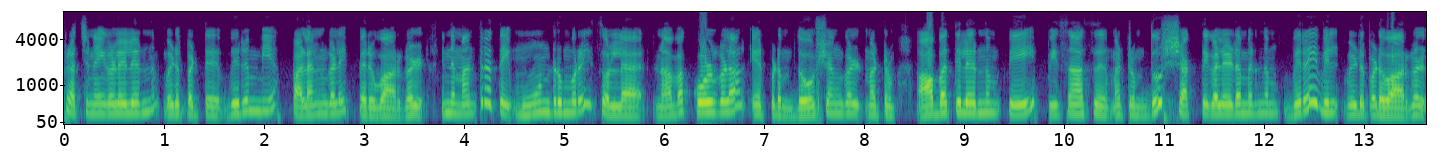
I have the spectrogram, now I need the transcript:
பிரச்சனைகளிலிருந்தும் விடுபட்டு விரும்பிய பலன்களை பெறுவார்கள். இந்த மந்திரத்தை மூன்று முறை சொல்ல நவக்கோள்களால் ஏற்படும் தோஷங்கள் மற்றும் ஆபத்திலிருந்தும் பேய் பிசாசு மற்றும் துர்சக்திகளிடமிருந்தும் விரைவில் விடுபடுவார்கள்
